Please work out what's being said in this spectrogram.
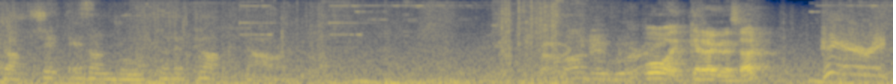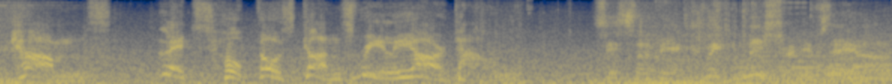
Dropship is en route to the clock tower. Oh, hay que regresar. Here it comes! Let's hope those guns really are down. This will be a quick mission if they are.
